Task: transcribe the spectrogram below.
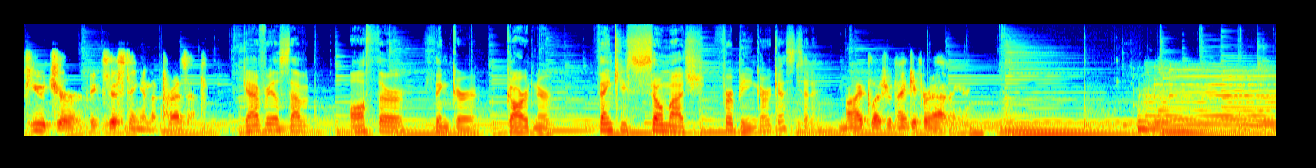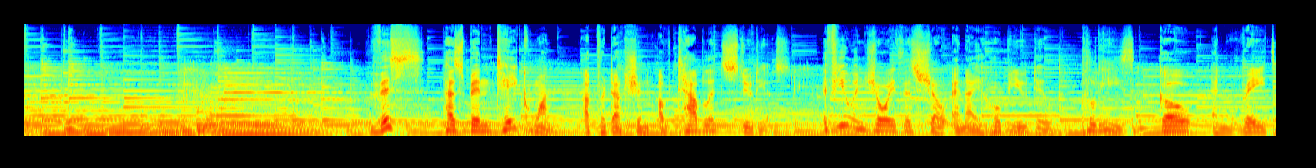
future existing in the present. Gavriel Savit, author, thinker, gardener, thank you so much for being our guest today. My pleasure. Thank you for having me. This has been Take One, a production of Tablet Studios. If you enjoy this show, and I hope you do, please go and rate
